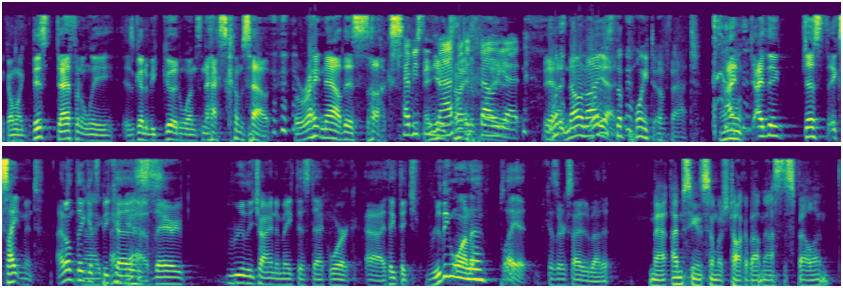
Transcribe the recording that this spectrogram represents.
like I'm like this definitely is going to be good once Naxx comes out, but right now this sucks. Have you seen And you're Mass trying to Dispel yet? Yeah, What is- no, not what yet. is the point of that? I, I think just excitement. I don't think I- it's because they're really trying to make this deck work. Uh, I think they just really want to play it because they're excited about it. Matt, I'm seeing so much talk about Mass Dispel and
